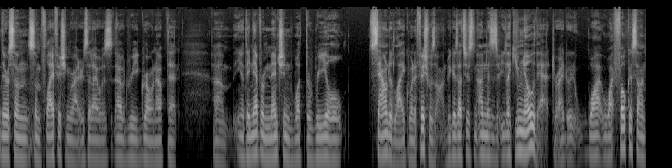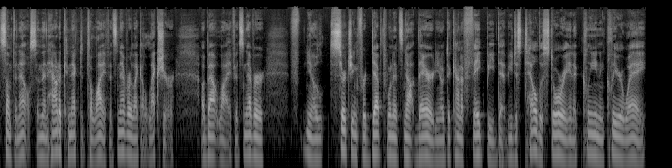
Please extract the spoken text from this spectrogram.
there are some some fly fishing writers that I was I would read growing up that um, you know they never mentioned what the reel sounded like when a fish was on because that's just unnecessary. Like you know that, right? Why why focus on something else and then how to connect it to life? It's never like a lecture about life. It's never you know, searching for depth when it's not there, you know, to kind of fake be depth. You just tell the story in a clean and clear way.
